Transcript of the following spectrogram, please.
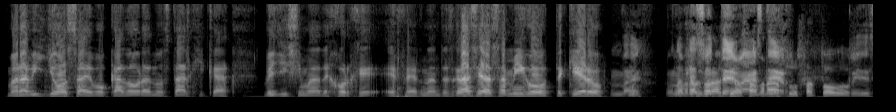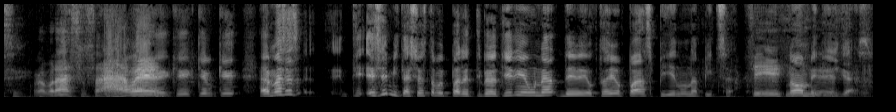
maravillosa, evocadora, nostálgica, bellísima de Jorge F. Hernández. Gracias, amigo, te quiero. Un Master. abrazos a todos. Cuídese. Abrazos. Ah, Ah, bueno. que- que- que- que- Además, es, esa imitación está muy padre, pero tiene una de Octavio Paz pidiendo una pizza. Sí, sí, No sí, me es- digas,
